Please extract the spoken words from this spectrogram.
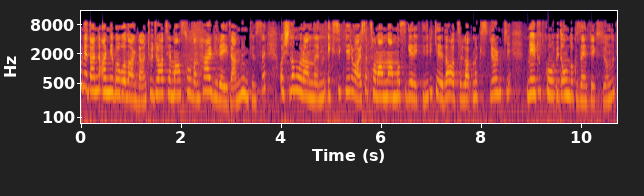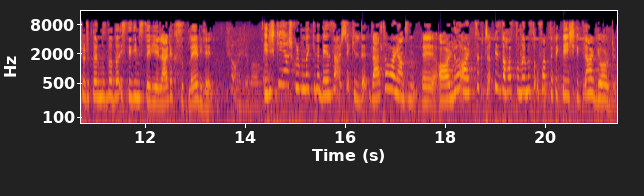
Bu nedenle anne babalardan, çocuğa teması olan her bireyden mümkünse aşılama oranlarının eksikleri varsa tamamlanması gerektiğini bir kere daha hatırlatmak istiyorum ki mevcut COVID-19 enfeksiyonunu çocuklarımızda da istediğimiz seviyelerde kısıtlayabilelim. Erişkin yaş grubundakine benzer şekilde delta varyantının e, ağırlığı arttıkça biz de hastalarımızda ufak tefek değişiklikler gördük.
